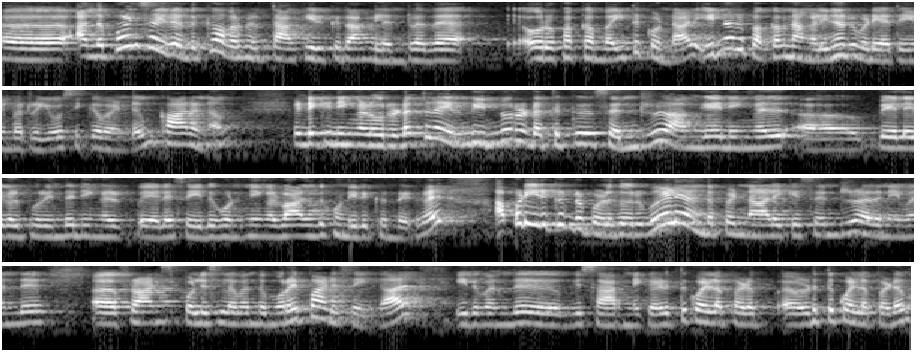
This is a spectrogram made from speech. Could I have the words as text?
அஹ், அந்த பெண் செய்கிறதுக்கு அவர்கள் தாக்கியிருக்கிறார்கள் என்றதை ஒரு பக்கம் வைத்துக்கொண்டால் இன்னொரு பக்கம் நாங்கள் இன்னொரு விடயத்தையும் பற்றி யோசிக்க வேண்டும். காரணம் இன்றைக்கு நீங்கள் ஒரு இடத்துல இருந்து இன்னொரு இடத்துக்கு சென்று அங்கே நீங்கள் வேலைகள் புரிந்து நீங்கள் வேலை செய்து கொண்டு நீங்கள் வாழ்ந்து கொண்டிருக்கின்றீர்கள். அப்படி இருக்கின்ற பொழுது ஒரு வேளை அந்த பெண் நாளைக்கு சென்று அதனை வந்து பிரான்ஸ் போலீஸில் வந்து முறைப்பாடு செய்தால் இது வந்து விசாரணைக்கு எடுத்துக்கொள்ளப்படும் எடுத்துக்கொள்ளப்படும்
